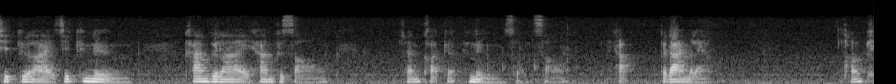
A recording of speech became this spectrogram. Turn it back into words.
ชิดคืออะไรชิดคือหนึ่งข้ามคืออะไรข้ามคือสองชั้นคอร์ดก็หนึ่งส่วนสองนะครับ ก็ได้มาแล้ว โอเค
